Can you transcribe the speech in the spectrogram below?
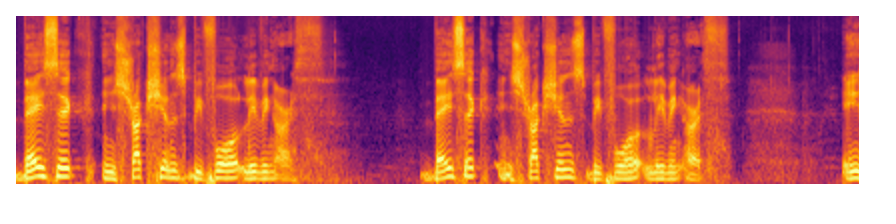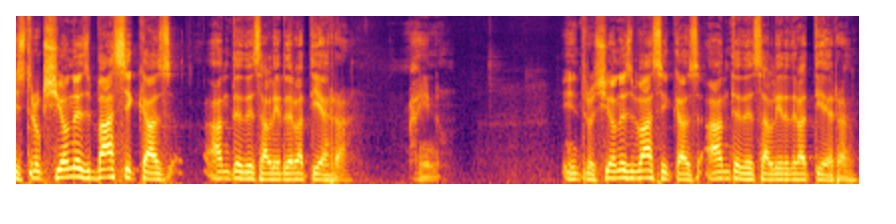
Basic instructions before leaving earth. Basic instructions before leaving earth. Instrucciones básicas antes de salir de la tierra. Imagino. Instrucciones básicas antes de salir de la tierra.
